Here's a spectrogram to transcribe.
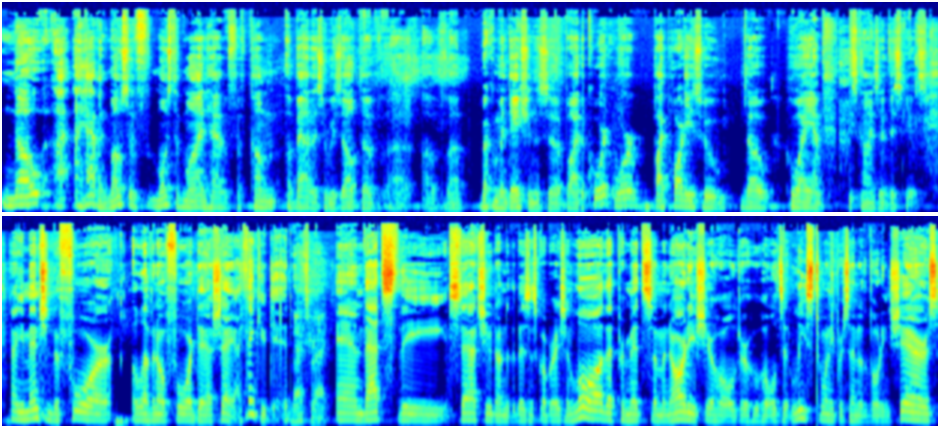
No, I, I, haven't. Most of most of mine have come about as a result of uh, of uh, recommendations uh, by the court or by parties who know who I am. These kinds of disputes. Now you mentioned before 1104-A. I think you did. That's right. And that's the statute under the Business Corporation Law that permits a minority shareholder who holds at least 20% of the voting shares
